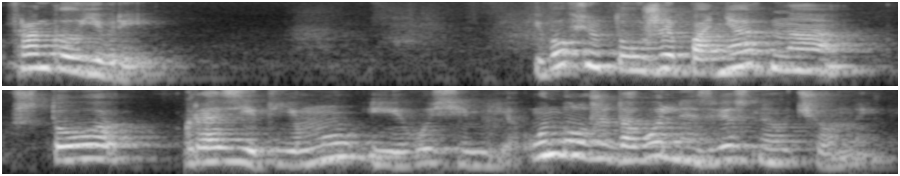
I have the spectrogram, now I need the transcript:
Франкл еврей. И, в общем-то, уже понятно, что грозит ему и его семье. Он был уже довольно известный ученый.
